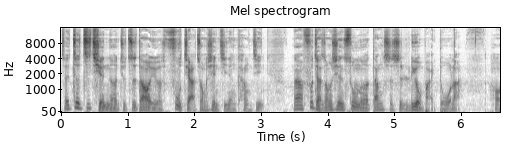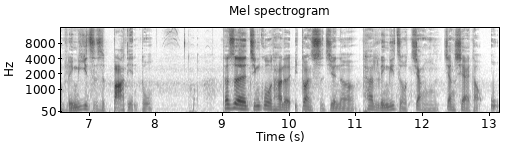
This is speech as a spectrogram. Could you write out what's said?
在这之前呢，就知道有副甲状腺机能亢进。那副甲状腺素呢，当时是六百多啦，好，磷离子是八点多。但是经过它的一段时间呢，它的磷离子有降降下来到五，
